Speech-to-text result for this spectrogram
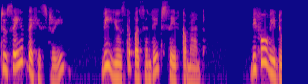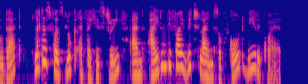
To save the history, we use the percentage save command. Before we do that, let us first look at the history and identify which lines of code we require.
